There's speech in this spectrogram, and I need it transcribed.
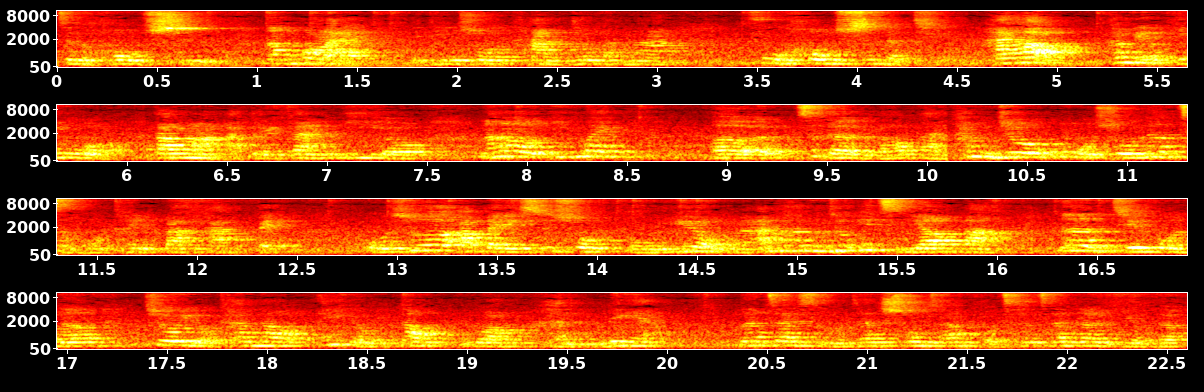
这个后事？那后来也听说他们就帮他付后事的钱，还好他没有听我帮忙阿北翻译哦。然后因为呃这个老板他们就问我说，那怎么可以帮阿北？我说阿北是说不用，然后他们就一直要帮。那结果呢，就有看到哎有一道光很亮。那在什么在松山火车站那里有个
